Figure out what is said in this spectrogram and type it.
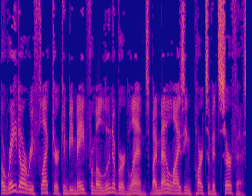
A radar reflector can be made from a Lüneburg lens by metallizing parts of its surface.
